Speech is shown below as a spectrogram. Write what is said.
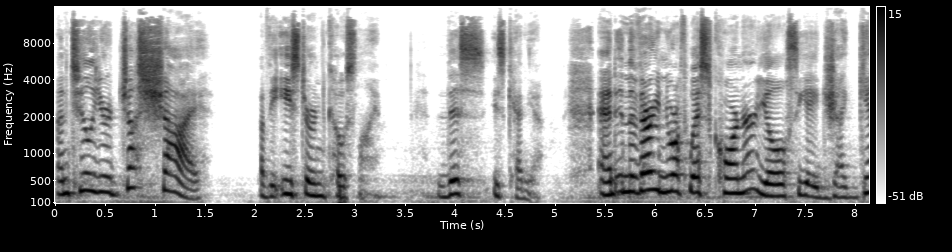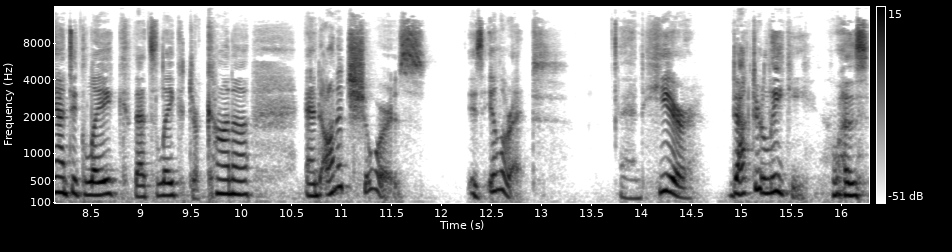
until you're just shy of the eastern coastline. This is Kenya. And in the very northwest corner, you'll see a gigantic lake. That's Lake Turkana. And on its shores is Ileret. And here, Dr. Leakey was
